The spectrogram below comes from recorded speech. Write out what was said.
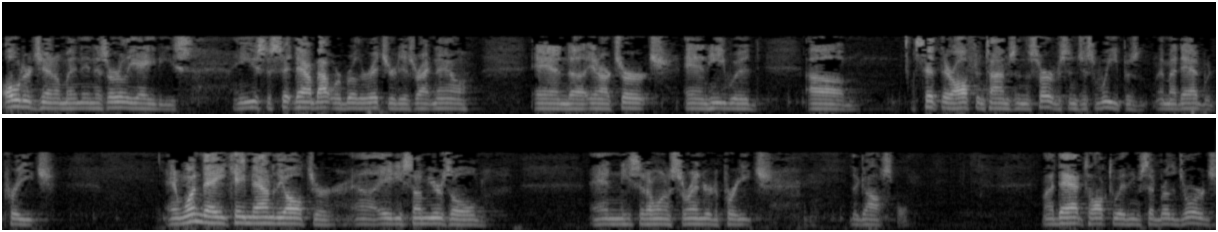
Older gentleman in his early 80s. He used to sit down about where Brother Richard is right now, and uh, in our church, and he would. Um, sit there oftentimes in the service and just weep as and my dad would preach. And one day he came down to the altar, uh, 80 some years old, and he said, I want to surrender to preach the gospel. My dad talked with him, and said, Brother George,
